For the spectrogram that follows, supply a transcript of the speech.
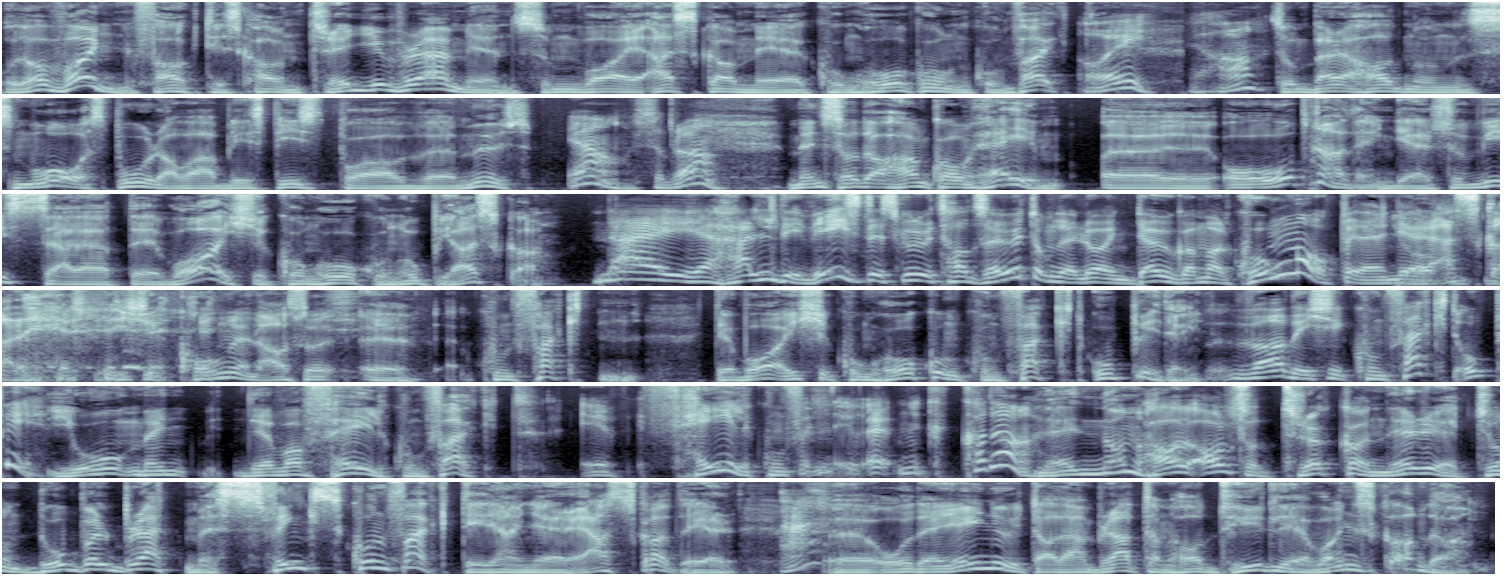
Og da vant faktisk han tredjepremien, som var ei eske med kong Haakon konfekt. Oi, ja. Som bare hadde noen små spor av å bli spist på av eh, mus. Ja, så bra. Men så da han kom hjem øh, og åpna den der, så viste det seg at det var ikke kong Haakon oppi eska. Nei, heldigvis. Det skulle tatt seg ut om det lå en død gammel konge oppi den der eska der. Ikke kongen, altså øh, konfekten. Det var ikke kong Haakon konfekt oppi den. Var det ikke konfekt oppi? Jo, men det var feil konfekt. Eh, Feil konfekt Eh, Hva da? Nei, Noen har altså trykka nedi et sånt dobbeltbrett med sfinkskonfekt i den der eska der, Hæ? Og den ene ut av de brettene hadde tydelige vannskader.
